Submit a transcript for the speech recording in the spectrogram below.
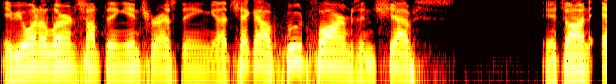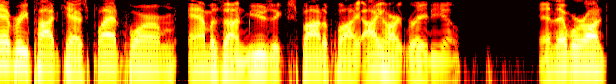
if you want to learn something interesting, uh, check out Food Farms and Chefs. It's on every podcast platform Amazon Music, Spotify, iHeartRadio. And then we're on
